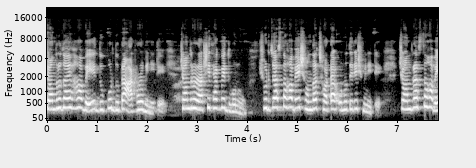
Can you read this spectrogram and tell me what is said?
চন্দ্রোদয় হবে দুপুর দুটা আঠারো মিনিটে, চন্দ্র রাশি থাকবে ধনু, সূর্যাস্ত হবে সন্ধ্যা ছটা উনতিরিশ মিনিটে, চন্দ্রাস্ত হবে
